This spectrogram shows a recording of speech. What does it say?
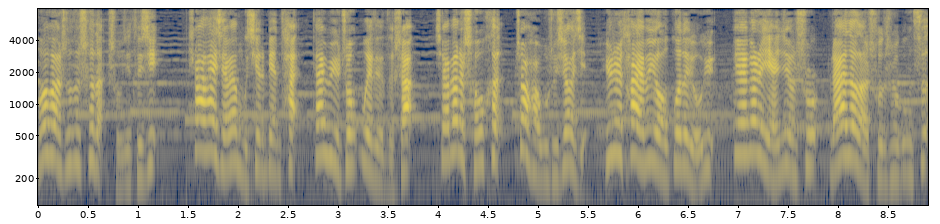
魔法出租车的首席司机。杀害小白母亲的变态在狱中畏罪自杀，小白的仇恨正好无处消解，于是他也没有过多犹豫，便跟着眼镜叔来到了出租车公司。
